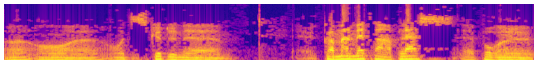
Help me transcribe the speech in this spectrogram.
on, discute d'une comment mettre en place pour un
